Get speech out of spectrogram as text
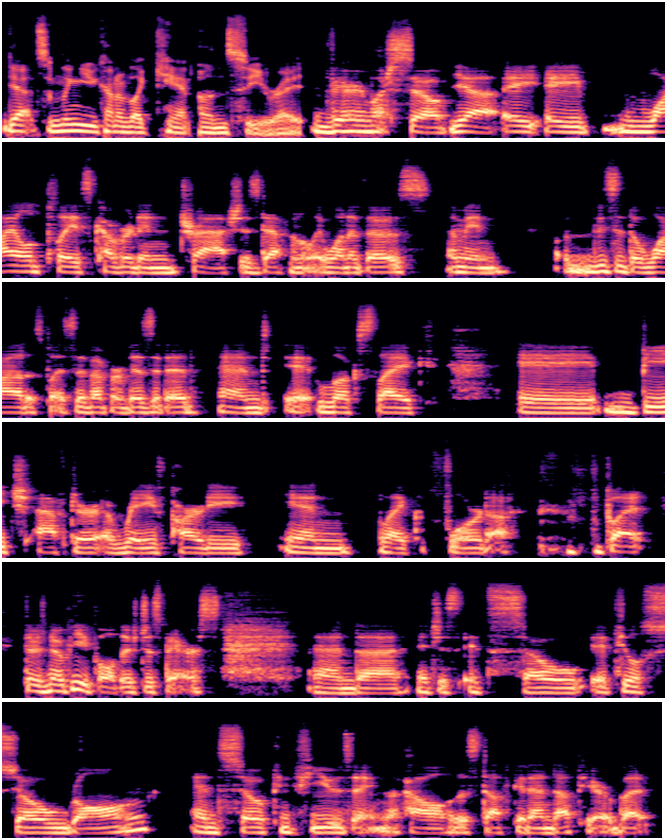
Yeah, it's something you kind of like can't unsee, right? Very much so. Yeah, a a wild place covered in trash is definitely one of those. I mean, this is the wildest place I've ever visited, and it looks like a beach after a rave party in like Florida, but there's no people. There's just bears, and uh, it just it's so it feels so wrong and so confusing of how all this stuff could end up here. But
